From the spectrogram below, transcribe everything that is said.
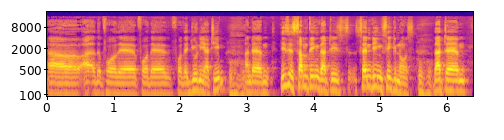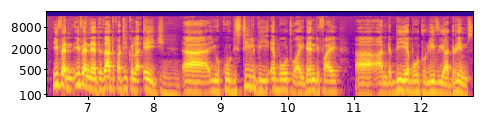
uh, uh, for, the, for, the, for the junior team. And um, this is something that is sending signals that um, even, even at that particular age, uh, you could still be able to identify uh, and be able to live your dreams.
